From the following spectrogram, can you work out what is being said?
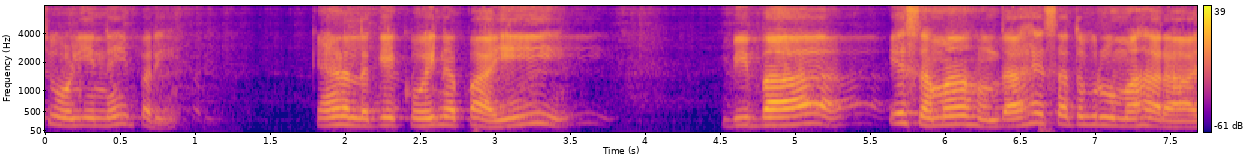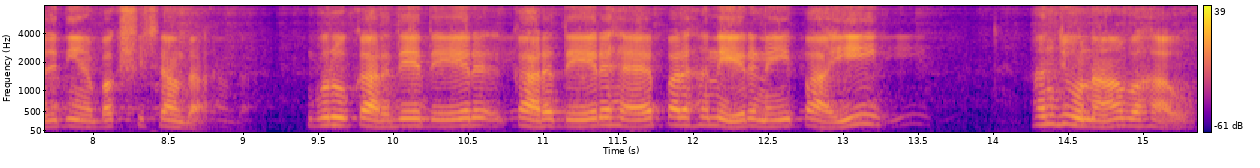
ਝੋਲੀ ਨਹੀਂ ਭਰੀ। ਕਹਿਣ ਲੱਗੇ, ਕੋਈ ਨਾ ਭਾਈ, ਬੀਬਾ, ਇਹ ਸਮਾਂ ਹੁੰਦਾ ਹੈ ਸਤਿਗੁਰੂ ਮਹਾਰਾਜ ਦੀਆਂ ਬਖਸ਼ਿਸ਼ਾਂ ਦਾ। ਗੁਰੂ ਘਰ ਦੇ ਦੇਰ, ਘਰ ਦੇਰ ਹੈ, ਪਰ ਹਨੇਰ ਨਹੀਂ ਭਾਈ। ਹੰਝੂ ਨਾ ਵਹਾਓ।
